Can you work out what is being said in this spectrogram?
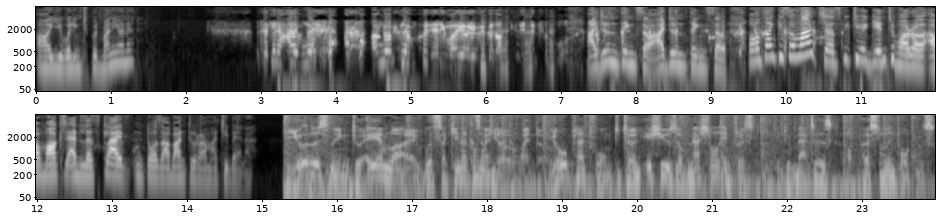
Are you willing to put money on it? I'm not, I'm not going to put any money on it because I'm getting into trouble. I didn't think so. I didn't think so. Well, thank you so much. I'll speak to you again tomorrow. Our market analyst, Clive Ntozabantu Ramatibela. You're listening to AM Live with Sakina Kamwendo, Kamwendo, your platform to turn issues of national interest into matters of personal importance.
